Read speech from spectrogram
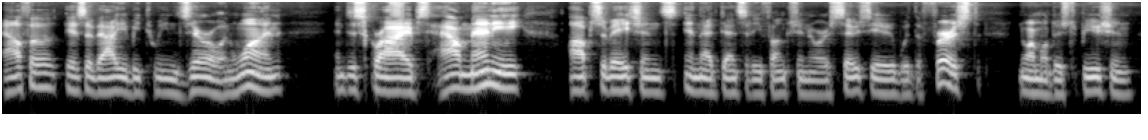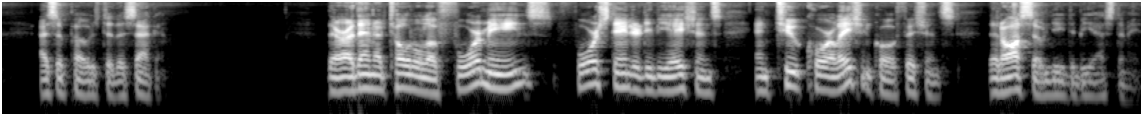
Alpha is a value between 0 and 1 and describes how many observations in that density function are associated with the first normal distribution as opposed to the second. There are then a total of four means, four standard deviations, and two correlation coefficients that also need to be estimated.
